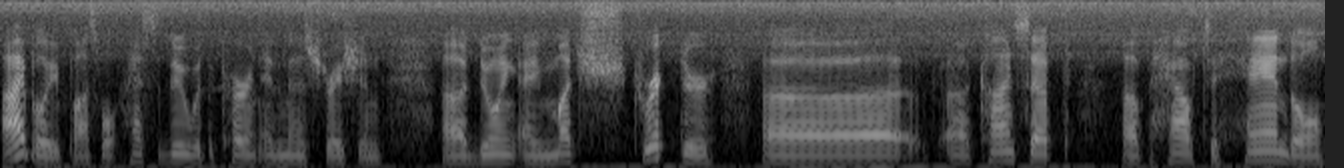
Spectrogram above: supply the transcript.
I believe possible, has to do with the current administration uh, doing a much stricter uh, concept of how to handle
